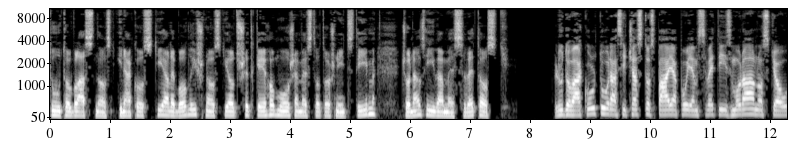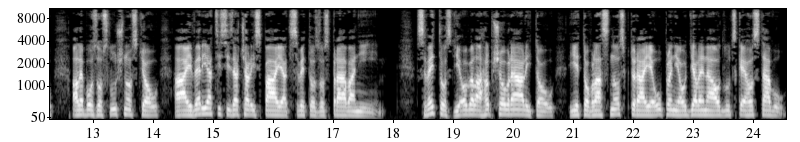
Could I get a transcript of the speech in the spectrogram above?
Túto vlastnosť inakosti alebo odlišnosti od všetkého môžeme stotožniť s tým, čo nazývame svetosť. Ľudová kultúra si často spája pojem svetý s morálnosťou alebo so slušnosťou a aj veriaci si začali spájať sveto so správaním. Svetosť je oveľa hĺbšou realitou, je to vlastnosť, ktorá je úplne oddelená od ľudského stavu.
